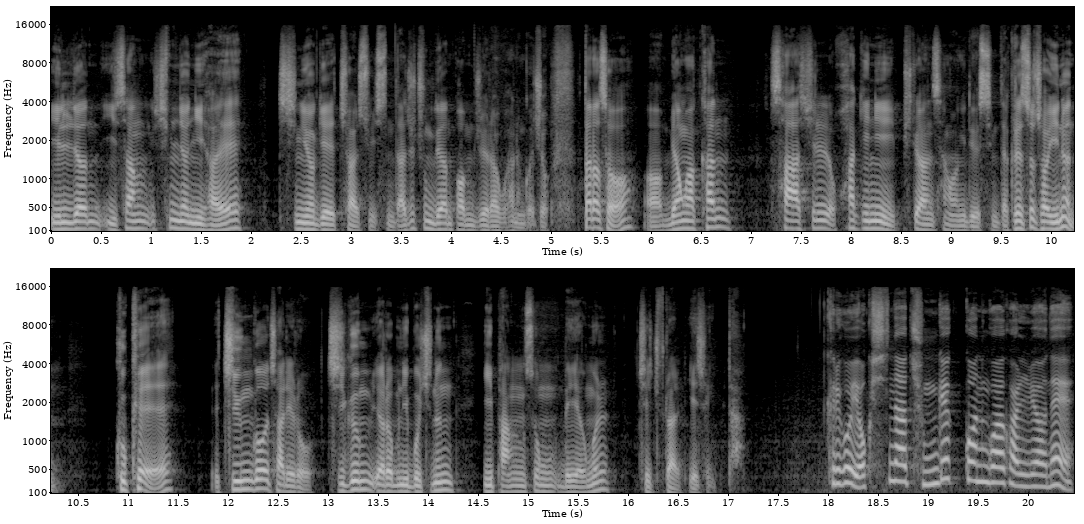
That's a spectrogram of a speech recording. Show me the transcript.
1년 이상 10년 이하의 징역에 처할 수 있습니다. 아주 중대한 범죄라고 하는 거죠. 따라서 어, 명확한 사실 확인이 필요한 상황이 되었습니다. 그래서 저희는 국회에 증거 자료로 지금 여러분이 보시는 이 방송 내용을 제출할 예정입니다. 그리고 역시나 중개권과 관련해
